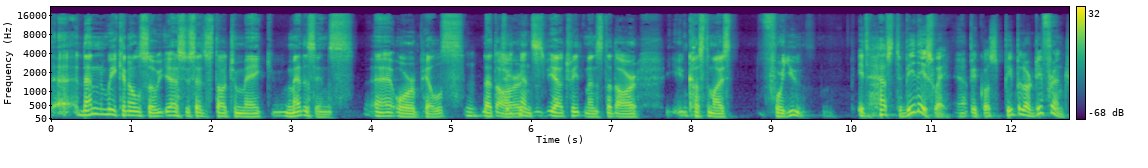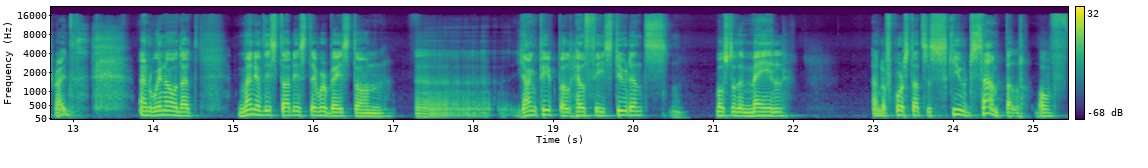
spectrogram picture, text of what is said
uh, then we can also, as you said, start to make medicines uh, or pills mm. that are treatments. Yeah, treatments that are customized for you. It has to be this way yeah. because people are different, right? and we know that many of these studies they were based on uh, young people, healthy students, mm. most of them male and of course that's a skewed sample of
